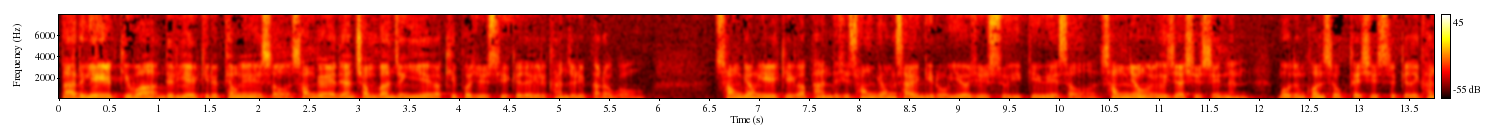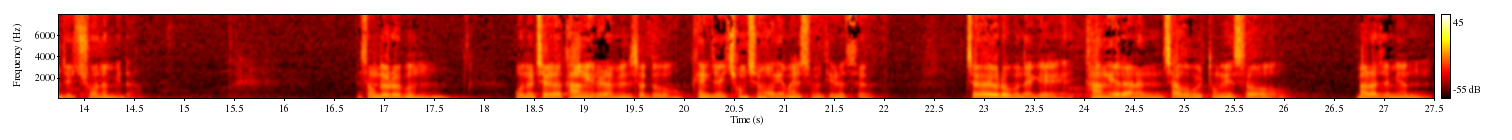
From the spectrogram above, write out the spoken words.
빠르게 읽기와 느리게 읽기를 병행해서 성경에 대한 전반적 이해가 깊어질 수 있게 되기를 간절히 바라고 성경 읽기가 반드시 성경 살기로 이어질 수 있기 위해서 성령을 의지하실 수 있는 모든 권속 되실 수 있게 간절히 축원합니다. 성도 여러분, 오늘 제가 강의를 하면서도 굉장히 촘촘하게 말씀을 드렸어요. 제가 여러분에게 강해라는 작업을 통해서 말하자면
